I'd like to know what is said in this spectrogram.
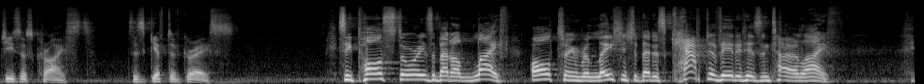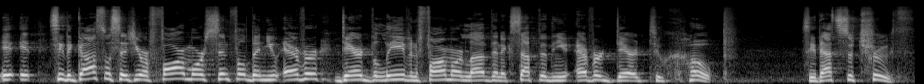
Jesus Christ. It's his gift of grace. See, Paul's story is about a life altering relationship that has captivated his entire life. It, it, see, the gospel says you are far more sinful than you ever dared believe, and far more loved and accepted than you ever dared to hope. See, that's the truth.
